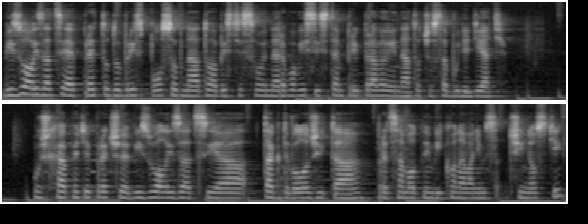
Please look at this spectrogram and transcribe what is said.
Vizualizácia je preto dobrý spôsob na to, aby ste svoj nervový systém pripravili na to, čo sa bude diať. Už chápete, prečo je vizualizácia tak dôležitá pred samotným vykonávaním činnosti?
